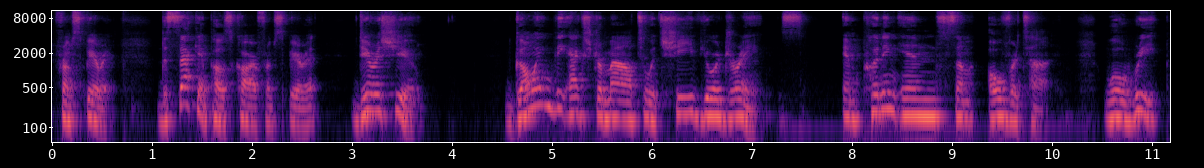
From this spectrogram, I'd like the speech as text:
from Spirit. The second postcard from Spirit Dearest you, going the extra mile to achieve your dreams and putting in some overtime will reap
